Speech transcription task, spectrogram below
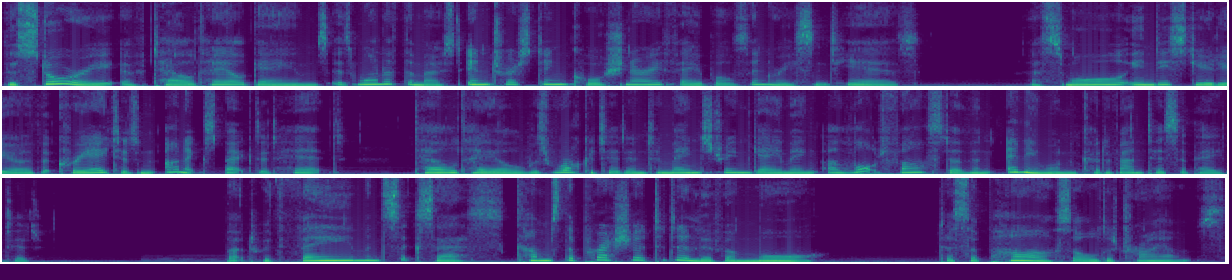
The story of Telltale Games is one of the most interesting cautionary fables in recent years. A small indie studio that created an unexpected hit, Telltale was rocketed into mainstream gaming a lot faster than anyone could have anticipated. But with fame and success comes the pressure to deliver more, to surpass older triumphs,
